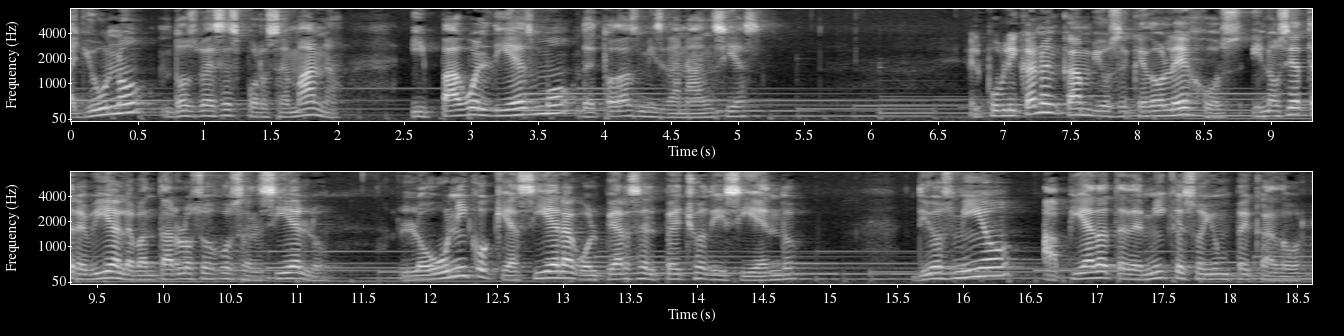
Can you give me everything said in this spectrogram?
Ayuno dos veces por semana y pago el diezmo de todas mis ganancias. El publicano en cambio se quedó lejos y no se atrevía a levantar los ojos al cielo. Lo único que hacía era golpearse el pecho diciendo, Dios mío, apiádate de mí que soy un pecador.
